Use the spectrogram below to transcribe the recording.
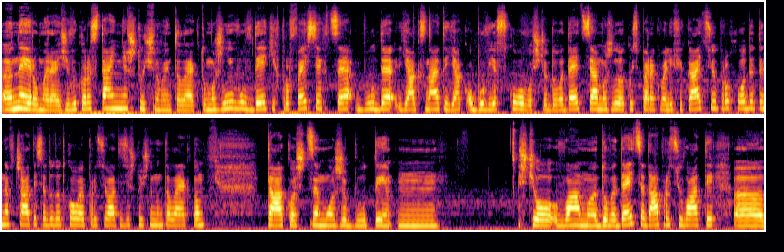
Е, Нейромережі, використання штучного інтелекту. Можливо, в деяких професіях це буде, як знаєте, як обов'язково, що доведеться, можливо, якусь перекваліфікацію проходити, навчатися додатково і працювати зі штучним інтелектом. Також це може бути. м, що вам доведеться да, працювати е,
